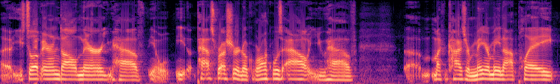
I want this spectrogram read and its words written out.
Uh, you still have Aaron Donald there. You have, you know, pass rusher. No Gronk was out. You have uh, Micah Kiser may or may not play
